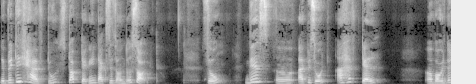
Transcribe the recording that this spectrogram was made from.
the British have to stop taking taxes on the salt. So, this uh, episode I have tell about the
